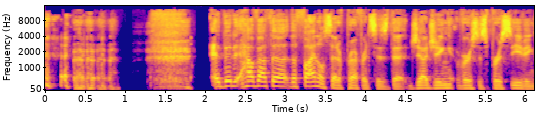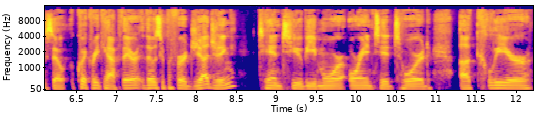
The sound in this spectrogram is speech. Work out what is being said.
And then how about the, the final set of preferences, the judging versus perceiving? So quick recap there. Those who prefer judging tend to be more oriented toward a clear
